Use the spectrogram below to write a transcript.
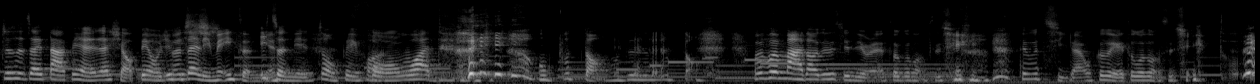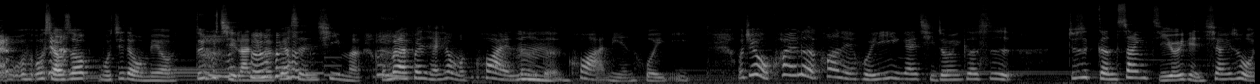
就是在大便还是在小便，我就会在里面一整一。整年这种废话。For what？我不懂，我真的不懂。会不会骂到就是其实有人做过这种事情？对不起啦，我哥哥也做过这种事情。我我小时候我记得我没有，对不起啦，你们不要生气嘛。我们来分享一下我们快乐的嗯跨年回忆。我觉得我快乐的跨年回忆应该其中一个是，就是跟上一集有一点像，就是我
